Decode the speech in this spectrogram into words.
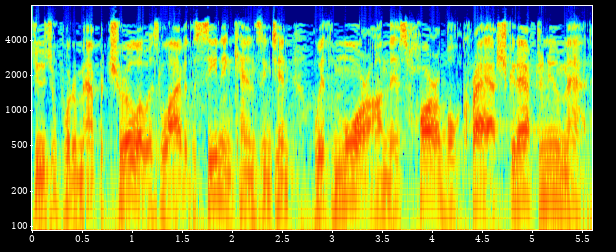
News reporter Matt Petrillo is live at the scene in Kensington with more on this horrible crash. Good afternoon, Matt.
